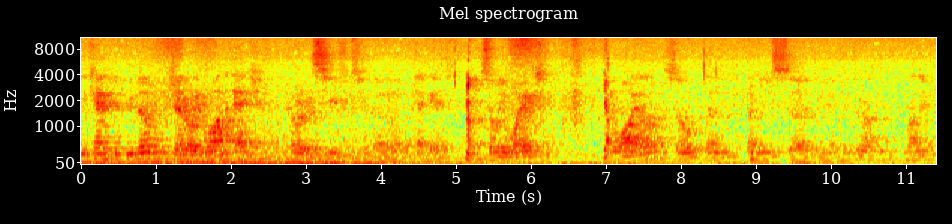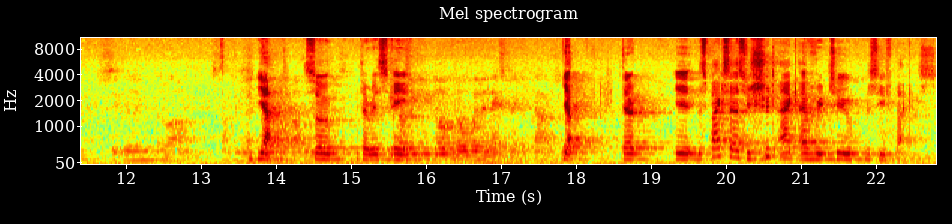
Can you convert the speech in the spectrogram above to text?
you can, you don't generate one edge per received uh, packet. No. So you wait Yeah. a while, so then that means uh, you have an interrupt running, signaling, alarm, something like Yeah, that. Yeah. So there is Because a you don't know when the next packet comes. yeah. There, i the spec says you should act every two received packets.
